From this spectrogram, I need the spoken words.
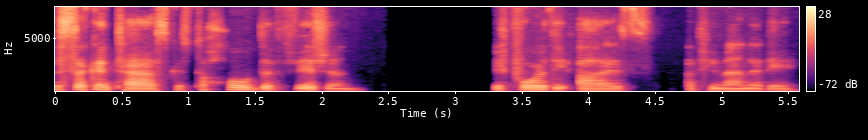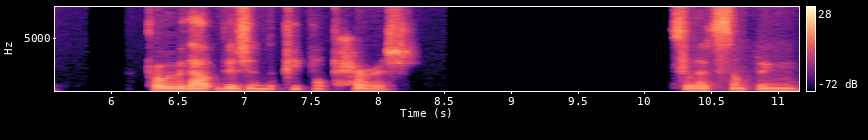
The second task is to hold the vision before the eyes of humanity for without vision, the people perish. So that's something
